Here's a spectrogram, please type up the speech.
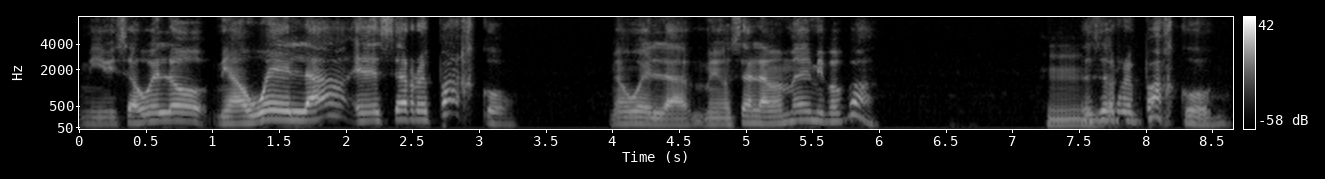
mi bisabuelo, mi abuela es de Cerro de Pasco. Mi abuela, me- o sea, la mamá de mi papá. Mm. de Cerro de Pasco,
